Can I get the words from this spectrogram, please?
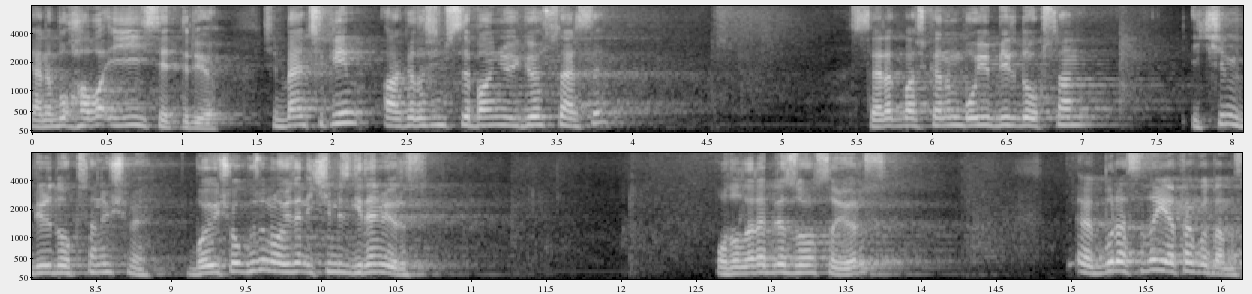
Yani bu hava iyi hissettiriyor. Şimdi ben çıkayım, arkadaşım size banyoyu göstersin. Serhat Başkan'ın boyu 1.92 mi, 1.93 mü? Boyu çok uzun o yüzden ikimiz giremiyoruz. Odalara bile zor sayıyoruz. Evet burası da yatak odamız.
